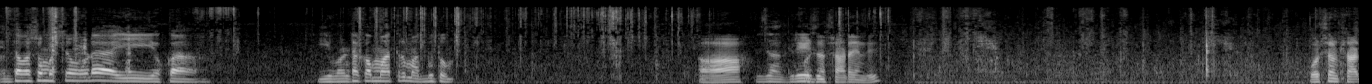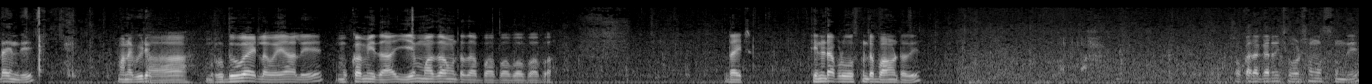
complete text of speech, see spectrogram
ఎంత వర్షం వచ్చినా కూడా ఈ యొక్క ఈ వంటకం మాత్రం అద్భుతం. గ్రేట్ స్టార్ట్ అయింది. వర్షం స్టార్ట్ అయింది. మన వీడియో మృదువుగా ఇట్లా వేయాలి. ముక్క మీద ఏం మజా ఉంటుంది? అబ్బా బాబా బాబా రైట్ తినేటప్పుడు పోసుకుంటే బాగుంటుంది. ఒక దగ్గర నుంచి వర్షం వస్తుంది.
